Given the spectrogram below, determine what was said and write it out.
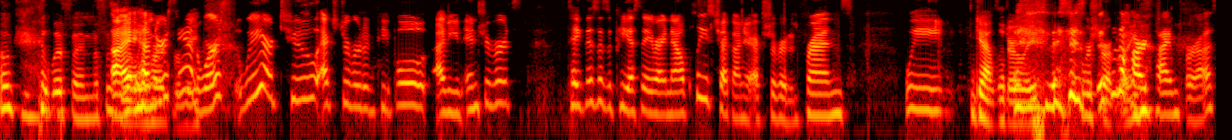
okay, listen. This is. I really me. understand. We're we are two extroverted people. I mean, introverts. Take this as a PSA right now. Please check on your extroverted friends. We Yeah, literally. this is this is a hard time for us.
